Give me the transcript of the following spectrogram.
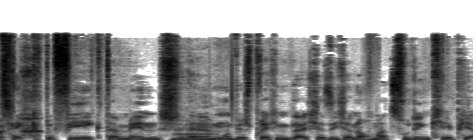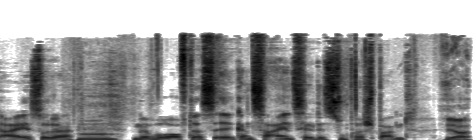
tech-befähigter Mensch. Mhm. Ähm, und wir sprechen gleich ja sicher nochmal zu den KPIs oder mhm. ne, worauf das äh, Ganze einzählt, ist super spannend. Ja,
